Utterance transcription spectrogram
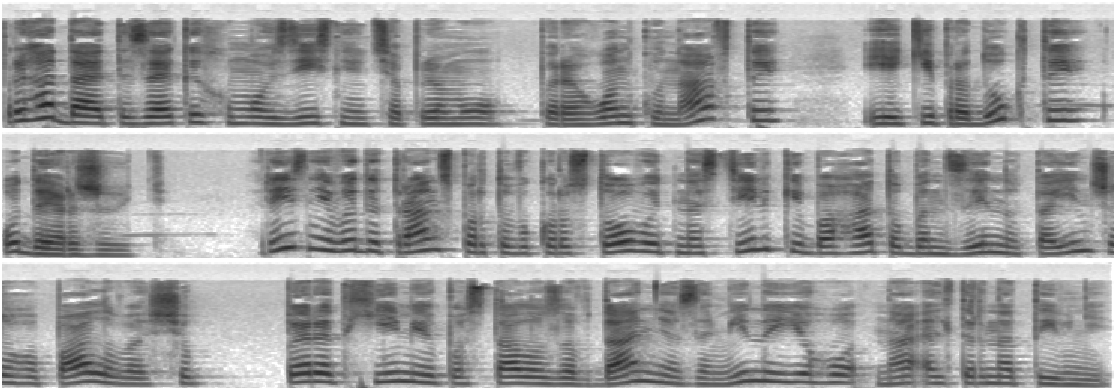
Пригадайте, за яких умов здійснюється пряму перегонку нафти і які продукти одержують. Різні види транспорту використовують настільки багато бензину та іншого палива, що перед хімією постало завдання заміни його на альтернативні,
